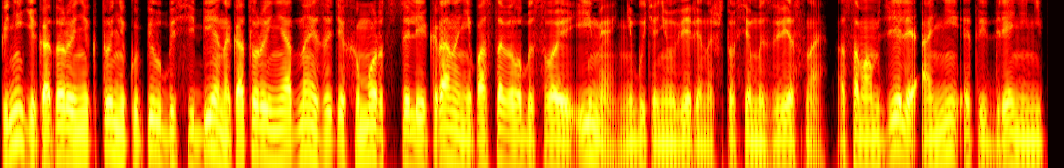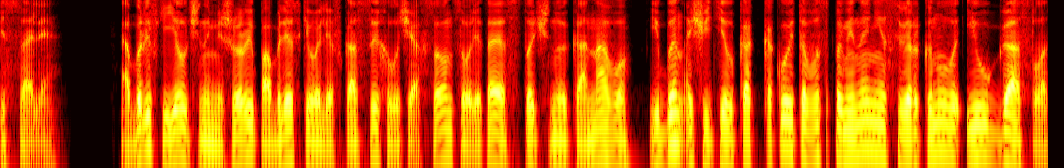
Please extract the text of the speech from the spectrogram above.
Книги, которые никто не купил бы себе, на которые ни одна из этих морд с телеэкрана не поставила бы свое имя, не будь они уверены, что всем известно, а самом деле они этой дряни не писали. Обрывки елочной мишуры поблескивали в косых лучах солнца, улетая в сточную канаву, и Бен ощутил, как какое-то воспоминание сверкнуло и угасло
